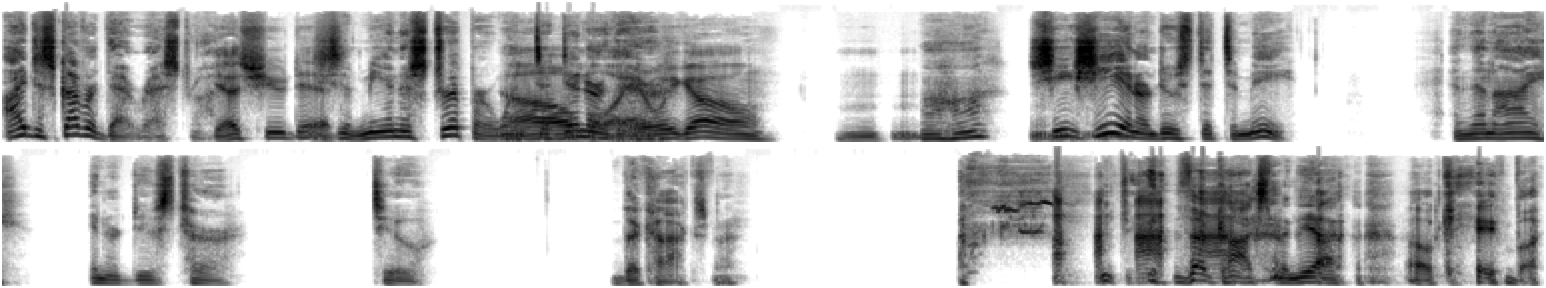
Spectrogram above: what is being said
I discovered that restaurant. Yes, you did. She said, me and a stripper went oh, to dinner boy, there. Here we go. Mhm. Uh huh. She Mhm. she introduced it to me, and then I introduced her to The Coxman. the Coxman. Yeah. okay, but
